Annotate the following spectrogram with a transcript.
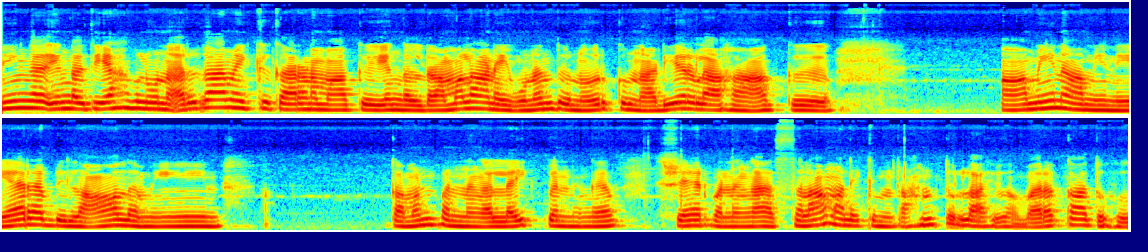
நீங்கள் எங்கள் தியாகங்கள் உன் அருகாமைக்கு காரணமாக்கு எங்கள் ரமலானை உணர்ந்து நொறுக்கும் அடியர்களாக ஆக்கு. ஆமீன் ஆமீன். ஏரபில் ஆலமீன். கமெண்ட் பண்ணுங்கள் லைக் பண்ணுங்கள் ஷேர் பண்ணுங்கள் அஸ்லாம் வலைக்கம் ரஹமத்துல்லாஹி வரகாத்துஹூ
